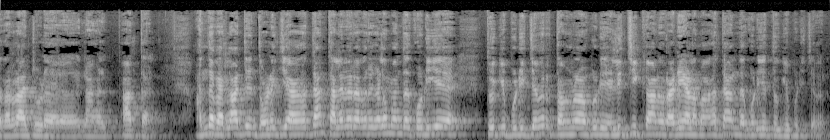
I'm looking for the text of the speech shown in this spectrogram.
வரலாற்றோட நாங்கள் பார்த்தால். அந்த வரலாற்றின் தொடர்ச்சியாகத்தான் தலைவர் அவர்களும் அந்த கொடியை தூக்கி பிடித்தவர் தமிழ்நாட்டுடைய எழுச்சிக்கான ஒரு அடையாளமாகத்தான் அந்த கொடியை தூக்கி பிடித்தவர்.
